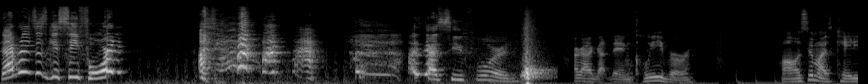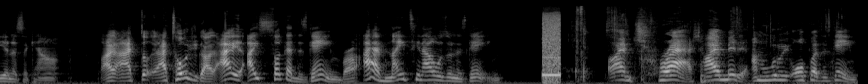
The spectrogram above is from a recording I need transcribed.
That really just get C4? I just got C4. I got a goddamn cleaver. Oh, let's see my KD in this account. I I, I told you guys I I suck at this game, bro. I have 19 hours on this game. I'm trash. I admit it. I'm literally awful at this game.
